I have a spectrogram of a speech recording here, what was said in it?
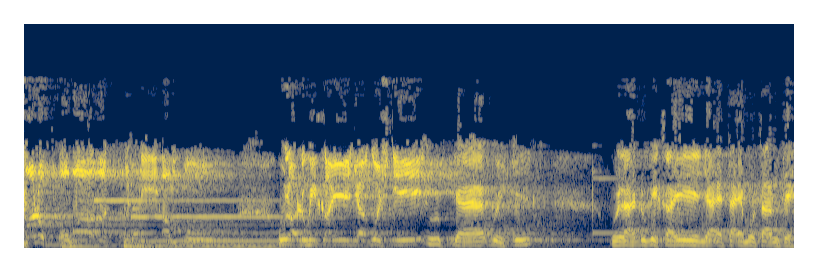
Aduh tobat Ulah dugi kainya Gusti. Hmm, ya Gusti. Ulah dugi kainya eta emutan teh.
